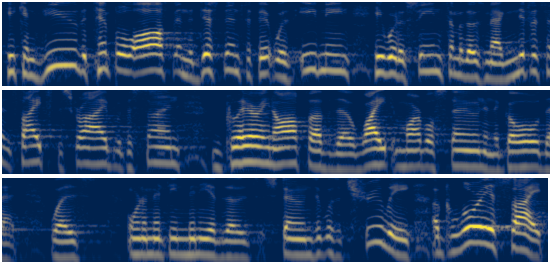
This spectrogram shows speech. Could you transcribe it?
he can view the temple off in the distance. If it was evening, he would have seen some of those magnificent sights described with the sun glaring off of the white marble stone and the gold that was ornamenting many of those stones. It was a truly a glorious sight.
